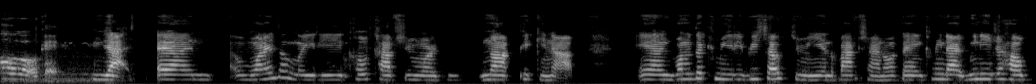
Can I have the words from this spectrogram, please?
Oh, okay. Yes, and one of the lady closed caption was not picking up, and one of the community reached out to me in the back channel saying, "Kalina, we need your help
